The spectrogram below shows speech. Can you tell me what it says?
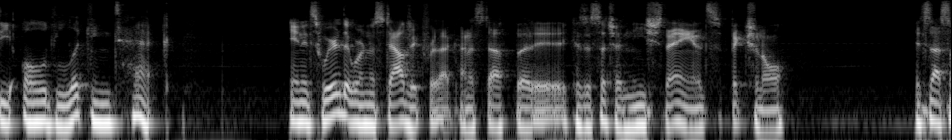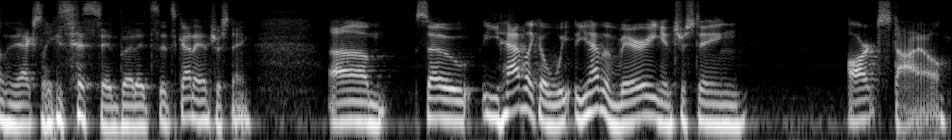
the old looking tech. And it's weird that we're nostalgic for that kind of stuff, but because it, it's such a niche thing, it's fictional. It's not something that actually existed, but it's it's kind of interesting. Um, so you have like a you have a very interesting art style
